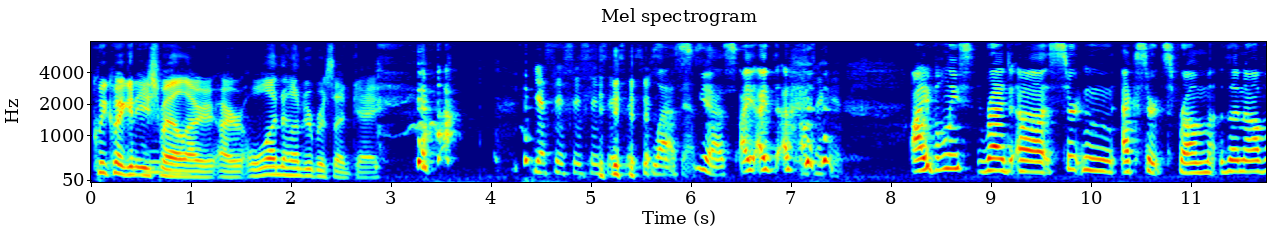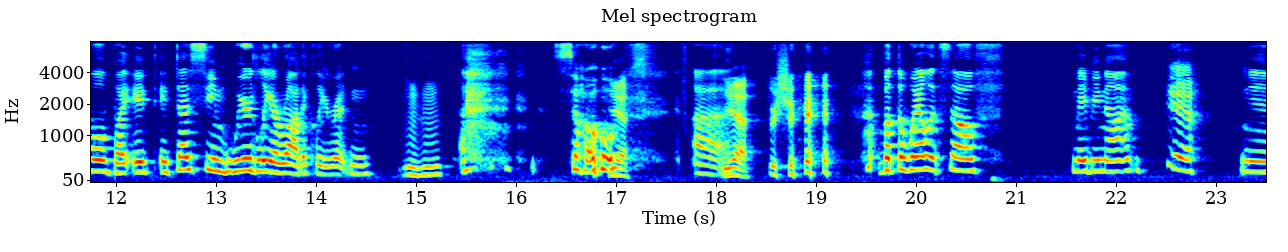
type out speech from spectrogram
Queequeg and Ishmael are are one hundred percent gay. yes, yes, yes, yes, yes, yes, yes, Bless. yes. Yes. I, I, I'll take it. I've only read uh, certain excerpts from the novel, but it, it does seem weirdly erotically written. Mm-hmm. So, Yeah. Uh, yeah, for sure. but the whale itself, maybe not. yeah. Yeah.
